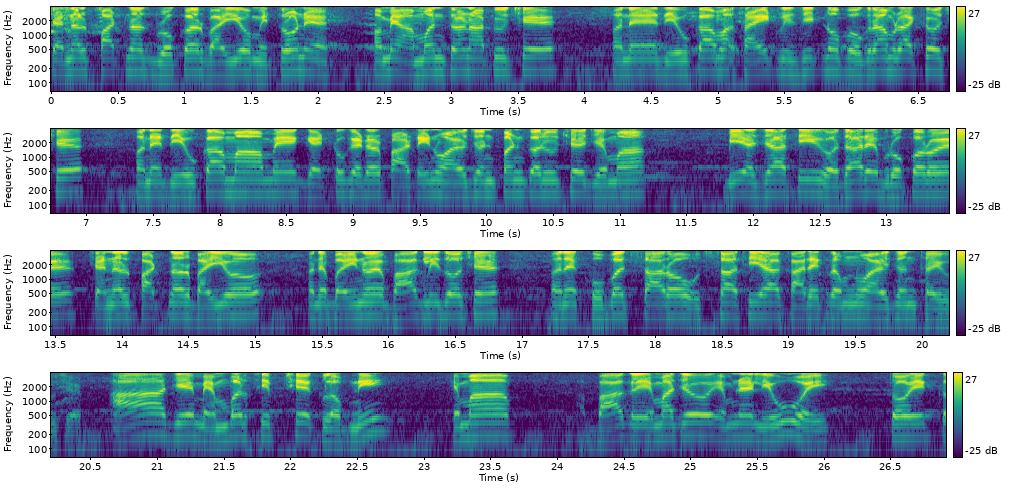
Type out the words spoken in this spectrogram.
ચેનલ પાર્ટનર્સ, બ્રોકર ભાઈઓ, મિત્રોને અમે આમંત્રણ આપ્યું છે અને દેવકામાં સાઇટ વિઝિટનો પ્રોગ્રામ રાખ્યો છે અને દેવકામાં અમે ગેટ ટુગેધર પાર્ટીનું આયોજન પણ કર્યું છે, જેમાં બે હજારથી વધારે બ્રોકરોએ, ચેનલ પાર્ટનર ભાઈઓ અને બહેનોએ ભાગ લીધો છે અને ખૂબ જ સારો ઉત્સાહથી આ કાર્યક્રમનું આયોજન થયું છે. આ જે મેમ્બરશીપ છે ક્લબની એમાં ભાગ એમાં જો એમને લેવું હોય, તો એક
